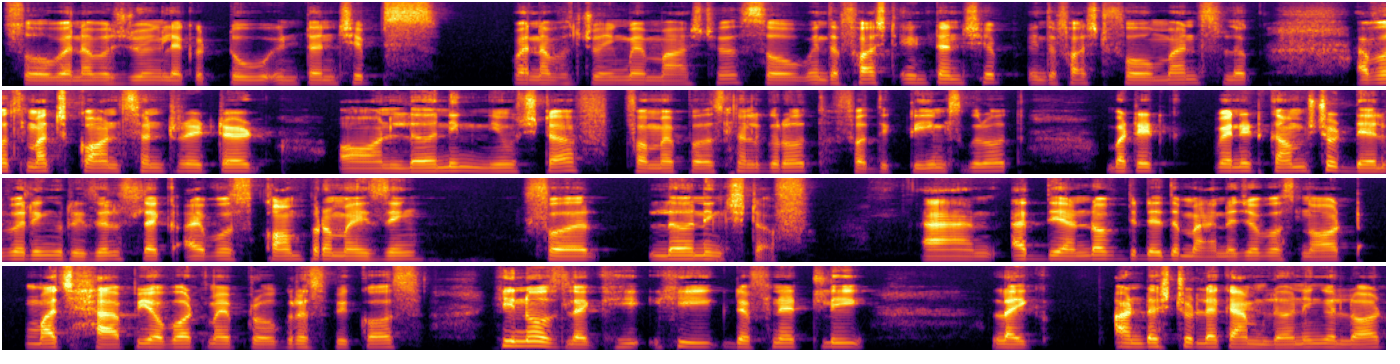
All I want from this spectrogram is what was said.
So when I was doing like a two internships when I was doing my master's. So in the first internship, in the first four months, look, I was much concentrated on learning new stuff for my personal growth, for the team's growth. But it when it comes to delivering results, like I was compromising for learning stuff. And at the end of the day, the manager was not much happy about my progress because he knows like he, he definitely like understood like i'm learning a lot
